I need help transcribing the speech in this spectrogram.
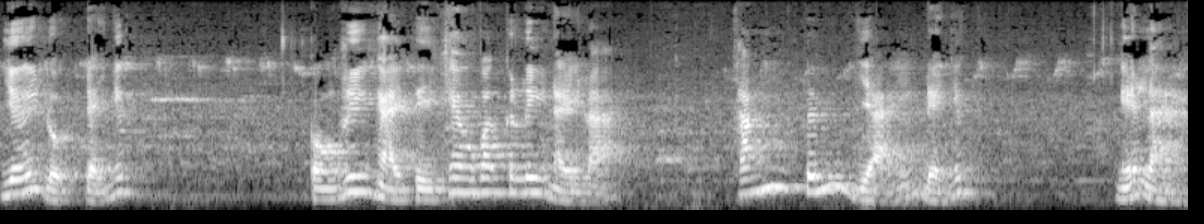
giới luật đệ nhất còn riêng ngài tỳ kheo vakali này là thắng tính giải đệ nhất. Nghĩa là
